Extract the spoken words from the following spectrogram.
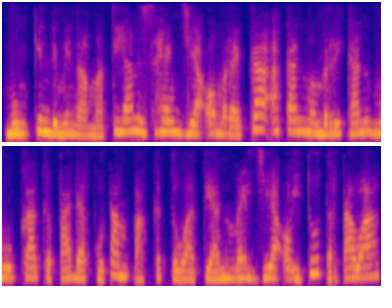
mungkin demi nama Tian Zeng Jiao mereka akan memberikan muka kepadaku. Tampak ketua Tian Mei Jiao itu tertawa,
